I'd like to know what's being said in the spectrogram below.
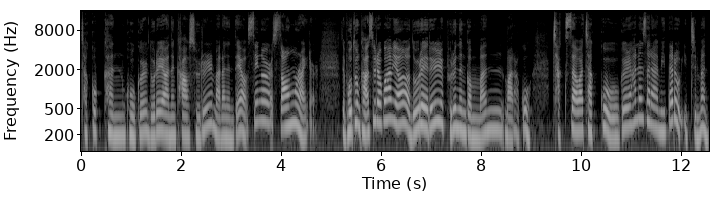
작곡한 곡을 노래하는 가수를 말하는데요. singer-songwriter. 보통 가수라고 하면 노래를 부르는 것만 말하고 작사와 작곡을 하는 사람이 따로 있지만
